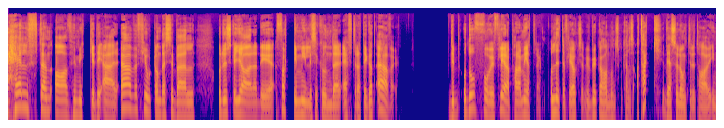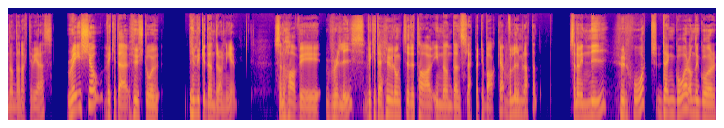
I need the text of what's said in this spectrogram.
hälften av hur mycket det är över 14 decibel och du ska göra det 40 millisekunder efter att det gått över. Det, och Då får vi flera parametrar och lite fler också. Vi brukar ha något som kallas attack. Det är så lång tid det tar innan den aktiveras. ratio, vilket är hur, stor, hur mycket den drar ner. Sen har vi release, vilket är hur lång tid det tar innan den släpper tillbaka volymratten. Sen har vi ni, hur hårt den går, om den går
